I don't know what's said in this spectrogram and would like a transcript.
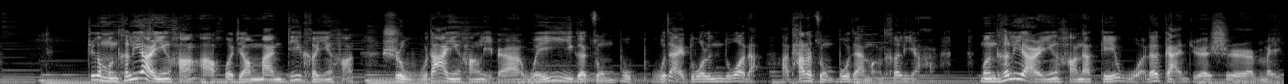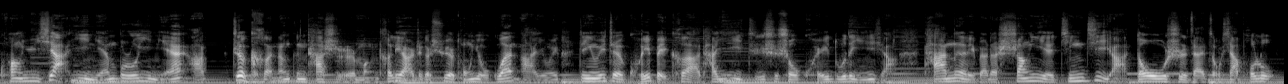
这个蒙特利尔银行啊，或叫满地可银行，是五大银行里边唯一一个总部不在多伦多的啊，它的总部在蒙特利尔。蒙特利尔银行呢，给我的感觉是每况愈下，一年不如一年啊。这可能跟他是蒙特利尔这个血统有关啊，因为因为这魁北克啊，它一直是受魁毒的影响，它那里边的商业经济啊都是在走下坡路。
